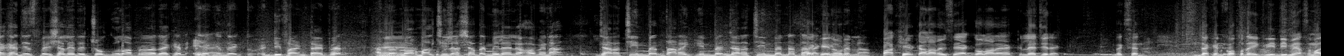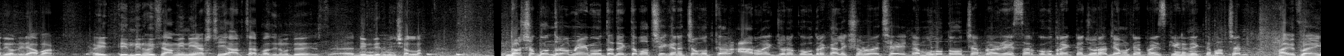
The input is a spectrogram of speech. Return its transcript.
দেখাই দিই স্পেশালি এদের চোখগুলো আপনারা দেখেন। এটা হ্যাঁ। কিন্তু একটু ডিফারেন্ট টাইপের আপনার হ্যাঁ, নর্মাল চিলার সাথে মিলাইলে হবে না। যারা চিনবেন তারাই কিনবেন যারা চিনবেন না তারা কিনবেন না। পাখের কালার হয়েছে এক গলার এক লেজের এক। দেখছেন? দেখেন কতটা এগ্রি ডিমে আছে মাদি অলরেডি আবার। এই তিন দিন হয়েছে আমি নিয়ে আসছি আর চার পাঁচ দিনের মধ্যে ডিম দিয়ে দেবো ইনশাল্লাহ। দর্শক বন্ধুরা আমরা এই মুহূর্তে দেখতে পাচ্ছি এখানে চমৎকার আরও এক জোড়া কবুতরের কালেকশন রয়েছে। এটা মূলত হচ্ছে আপনার রেসার কবুতর একটা জোড়া যেমনটি আপনার স্ক্রিনে দেখতে পাচ্ছেন। হাই ফ্লাইং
